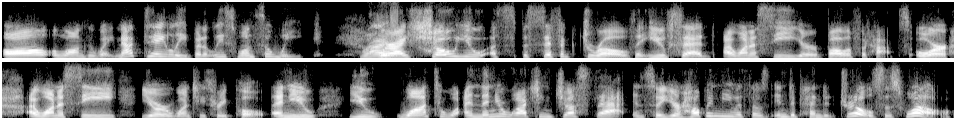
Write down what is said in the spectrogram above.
all along the way, not daily, but at least once a week right. where I show you a specific drill that you've said, I want to see your ball of foot hops, or I want to see your one, two, three pull. And you you want to and then you're watching just that. And so you're helping me with those independent drills as well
